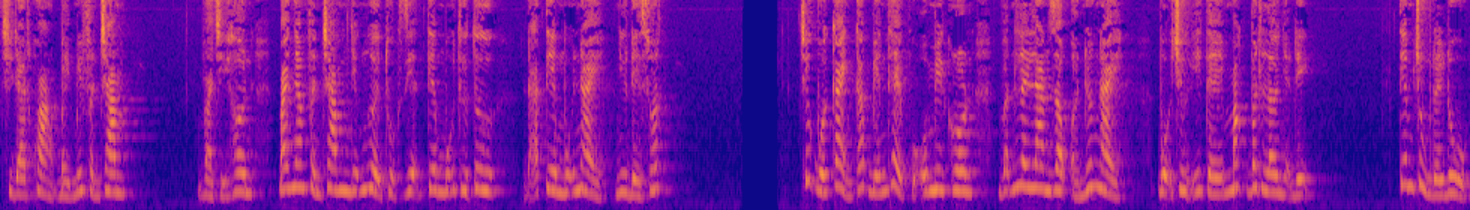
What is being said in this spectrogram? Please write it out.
chỉ đạt khoảng 70%, và chỉ hơn 35% những người thuộc diện tiêm mũi thứ tư đã tiêm mũi này như đề xuất. Trước bối cảnh các biến thể của Omicron vẫn lây lan rộng ở nước này, Bộ trưởng Y tế Mark Butler nhận định, tiêm chủng đầy đủ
